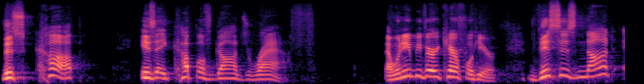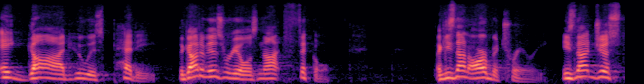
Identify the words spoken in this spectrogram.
This cup is a cup of God's wrath. Now, we need to be very careful here. This is not a God who is petty. The God of Israel is not fickle. Like, he's not arbitrary. He's not just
